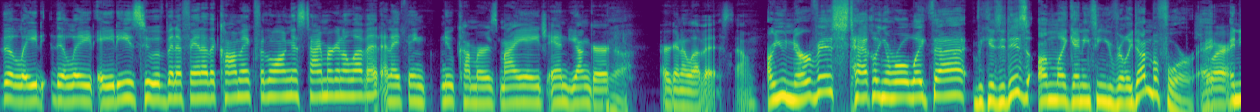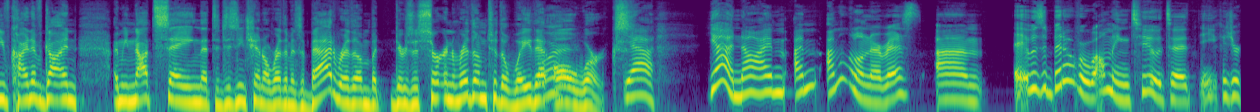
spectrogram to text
the late the late 80s who have been a fan of the comic for the longest time are going to love it and i think newcomers my age and younger Yeah. are going to love it so Are you nervous tackling a role like that? Because it is unlike anything you've really done before. Sure. And you've kind of gotten, I mean, not saying that the Disney Channel rhythm is a bad rhythm, but there's a certain rhythm to the way that all works. yeah yeah no i'm i'm i'm a little nervous um it was a bit overwhelming too to because you're,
